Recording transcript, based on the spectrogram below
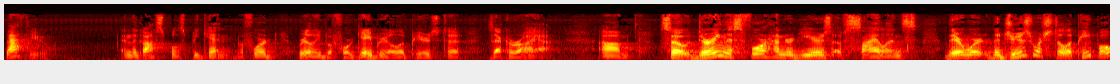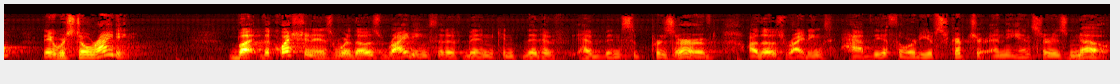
Matthew and the Gospels begin, before really before Gabriel appears to Zechariah. Um, so during this 400 years of silence, there were the Jews were still a people; they were still writing. But the question is, were those writings that have been, that have, have been preserved, are those writings have the authority of Scripture? And the answer is no.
